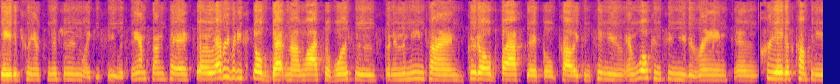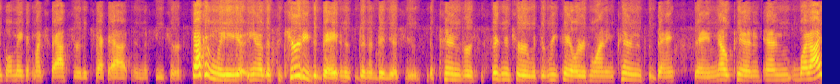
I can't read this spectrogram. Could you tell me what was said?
data transmission like you see with Samsung Pay? So everybody's still betting on lots of horses, but in the meantime, good old plastic will probably continue and will continue to reign and creative companies will make it much faster to check out in the future. Secondly, you know, the security debate has been a big issue. The PIN versus signature with the retailers wanting PINs, the banks saying no pin. And what I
